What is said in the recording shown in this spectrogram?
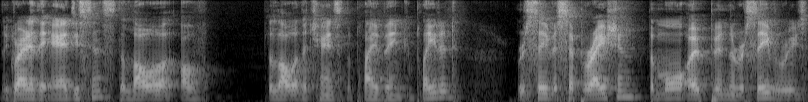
The greater the air distance, the lower of the lower the chance of the play being completed. Receiver separation, the more open the receiver is,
